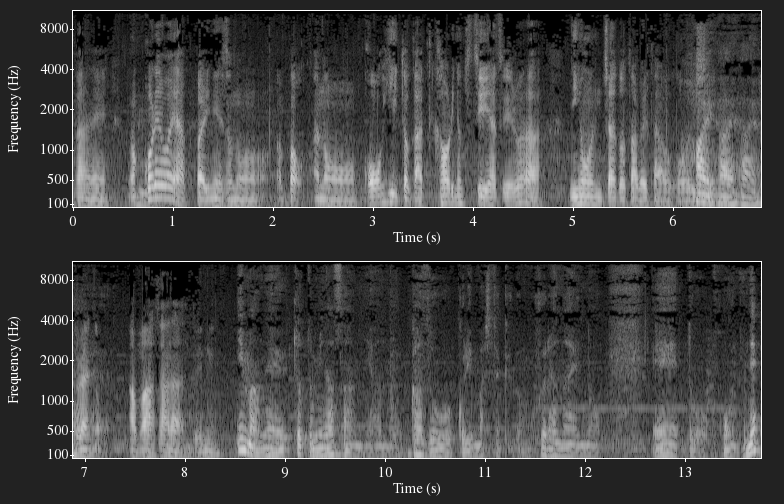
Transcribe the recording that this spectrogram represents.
からね、まあこれはやっぱりね、その、やっぱ、あの、コーヒーとか香りのきついやつよりは、日本茶と食べた方が美味しい。はいはいはいはい。ぐらいの甘さなんでね。今ねちょっと皆さんにあの画像を送りましたけども占いのえっ、と方にね。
